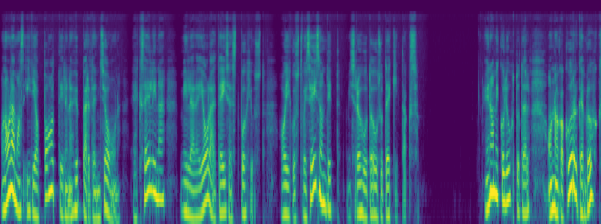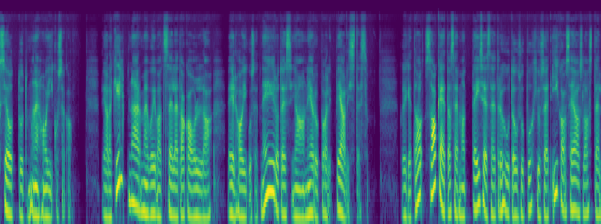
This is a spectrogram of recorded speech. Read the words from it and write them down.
on olemas idiopaatiline hüpertensioon ehk selline, millel ei ole teisest põhjust, haigust või seisundit, mis rõhutõusu tekitaks. enamikul juhtudel on aga kõrgem rõhk seotud mõne haigusega. peale kilpnäärme võivad selle taga olla veel haigused neerudes ja neerupealistes. kõige ta-, sagedasemad teisesed rõhutõusu põhjused igas eas lastel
